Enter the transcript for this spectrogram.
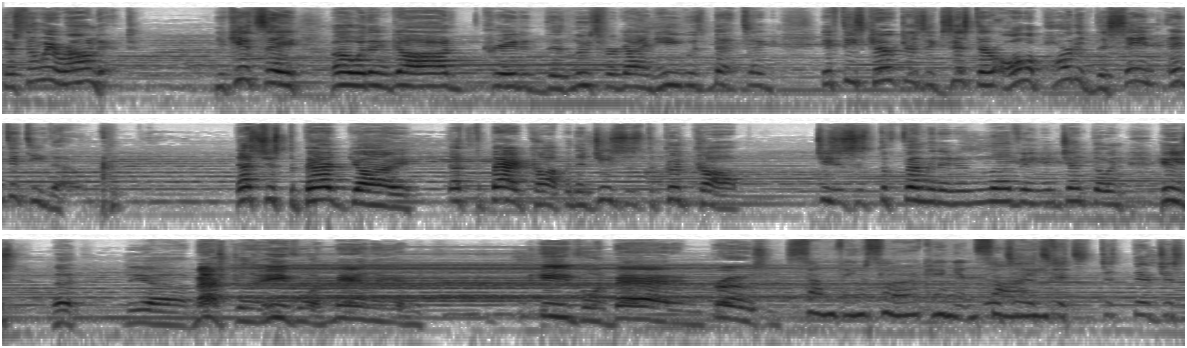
There's no way around it. You can't say, oh, well, then God created the Lucifer guy and he was bad. If these characters exist, they're all a part of the same entity, though. That's just the bad guy. That's the bad cop. And then Jesus is the good cop. Jesus is the feminine and loving and gentle. And he's the, the uh, masculine, evil, and manly, and evil and bad and gross. And Something's lurking inside. It's, it's, it's, just they're just,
